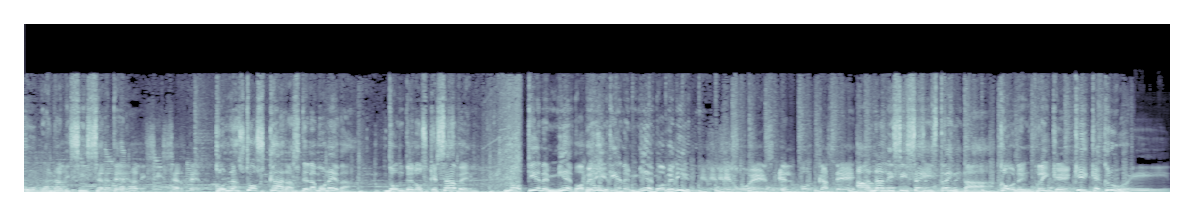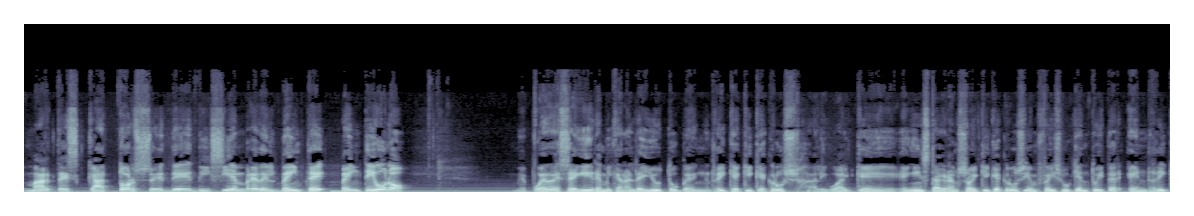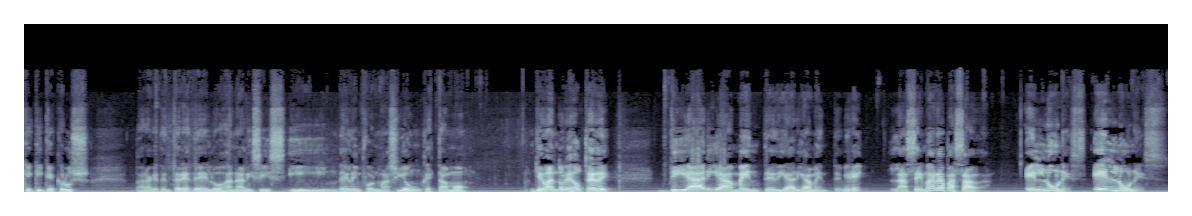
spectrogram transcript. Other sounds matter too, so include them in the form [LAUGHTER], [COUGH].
Un análisis certero, Con las dos caras de la moneda. Donde los que saben no tienen miedo a venir. tienen miedo a venir. Esto es el podcast de Análisis 630 con Enrique Quique Cruz. Hoy, martes 14 de diciembre del 2021. Me puedes seguir en mi canal de YouTube, Enrique Quique Cruz, al igual que en Instagram soy Quique Cruz y en Facebook y en Twitter Enrique Quique Cruz para que te enteres de los análisis y de la información que estamos llevándoles a ustedes diariamente, diariamente. Miren, la semana pasada, el lunes, el lunes,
